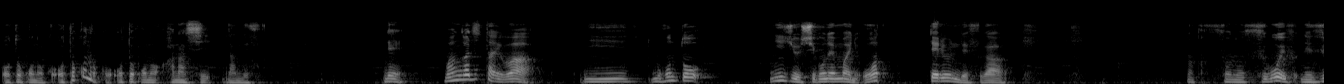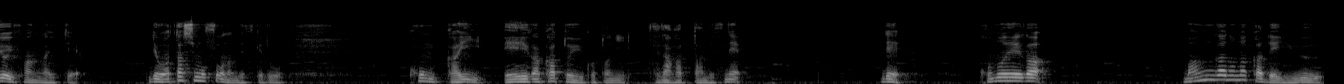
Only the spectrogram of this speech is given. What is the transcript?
男の子。男の子？男の話なんです。で漫画自体はにもう本当245年前に終わってるんですがなんかそのすごい根強いファンがいて。で私もそうなんですけど今回映画化ということにつながったんですね。でこの映画漫画の中でいう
